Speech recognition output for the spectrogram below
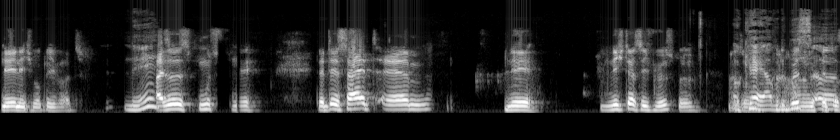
nee, nicht wirklich was. Nee? Also es muss, nee. Das ist halt, ähm, nee, nicht, dass ich wüsste. Also, okay, aber du bist, Ahnung, äh,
